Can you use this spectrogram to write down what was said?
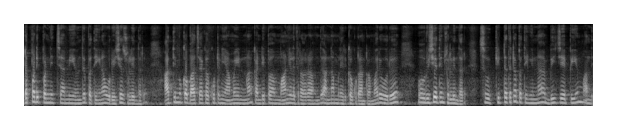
எடப்பாடி பழனிசாமி வந்து பார்த்திங்கன்னா ஒரு விஷயம் சொல்லியிருந்தார். அதிமுக பாஜக கூட்டணி அமையணும்னா கண்டிப்பாக மாநில தலைவராக வந்து அண்ணாமலை இருக்கக்கூடாதுன்ற மாதிரி ஒரு ஒரு விஷயத்தையும் சொல்லியிருந்தார். ஸோ கிட்டத்தட்ட பார்த்திங்கன்னா பிஜேபியும் அந்த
